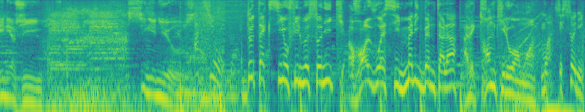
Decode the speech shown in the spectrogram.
Énergie. Signe News. Action De taxi au film Sonic, revoici Malik Bentala avec 30 kilos en moins. Moi, c'est Sonic.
